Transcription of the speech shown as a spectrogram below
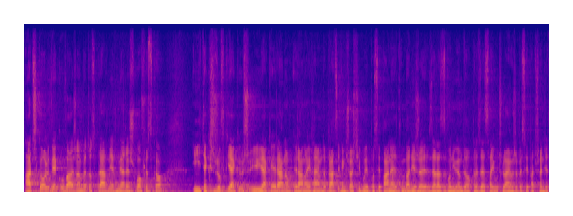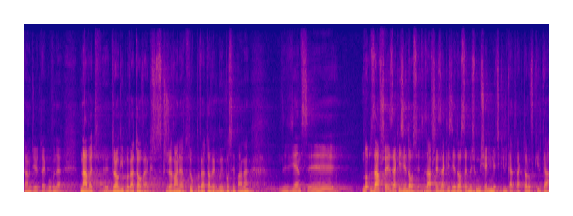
aczkolwiek uważam, że to sprawnie w miarę szło wszystko. I te krzyżówki, jak już jak rano, rano jechałem do pracy, w większości były posypane, tym bardziej, że zaraz dzwoniłem do prezesa i uczulałem, żeby sypać wszędzie tam, gdzie te główne, nawet drogi powiatowe, skrzyżowania dróg powiatowych były posypane. Więc y, no, zawsze jest jakiś niedosyt, zawsze jest jakiś niedosyt. Byśmy musieli mieć kilka traktorów, kilka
